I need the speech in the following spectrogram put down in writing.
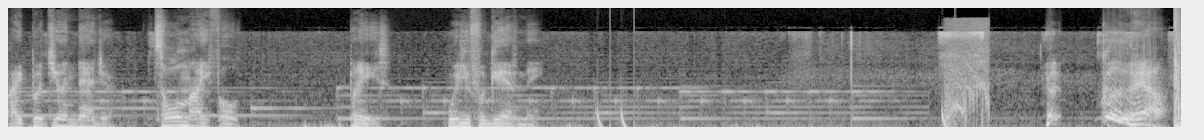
I put you in danger. It's all my fault. Please, will you forgive me? Go to hell!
